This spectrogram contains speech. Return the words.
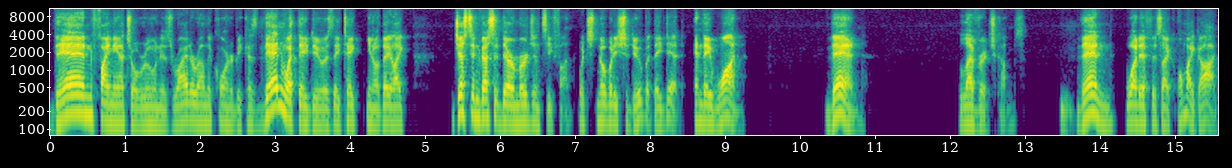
then financial ruin is right around the corner because then what they do is they take, you know, they like just invested their emergency fund, which nobody should do, but they did, and they won. Then leverage comes hmm. then what if is like, oh my God,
